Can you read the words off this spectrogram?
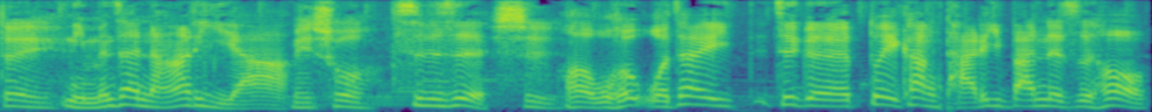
对，你们在哪里呀？没错，是不是？是啊，我我在这个对抗塔利班的时候，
